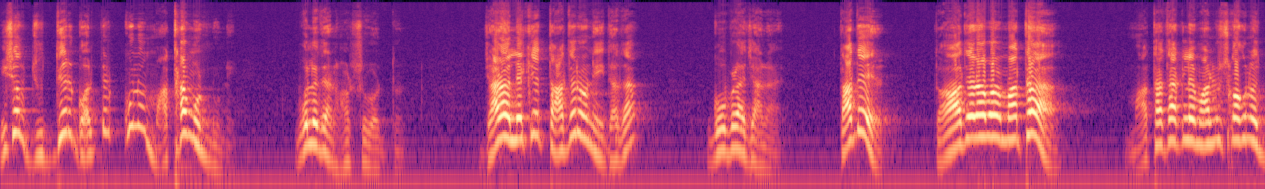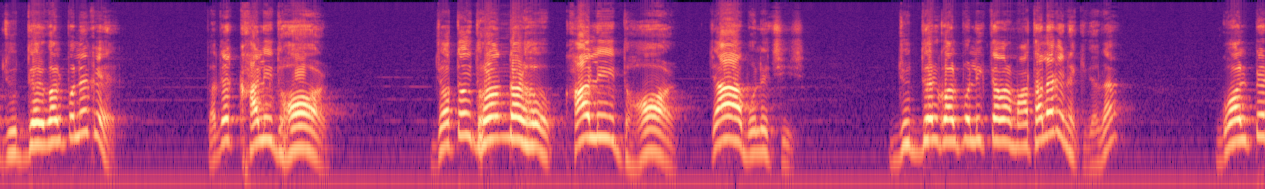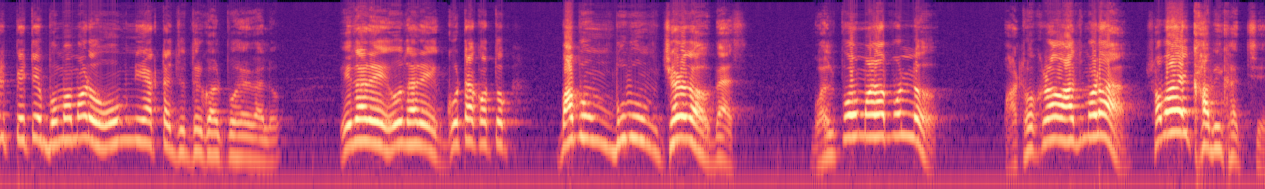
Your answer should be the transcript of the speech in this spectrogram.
এসব যুদ্ধের গল্পের কোনো মাথা মুন্ডু নেই, বলে দেন হর্ষবর্ধন। যারা লেখে তাদেরও নেই দাদা, গোবরা জানায়। তাদের তাদের আবার মাথা মাথা থাকলে মানুষ কখনো যুদ্ধের গল্প লেখে? তাদের খালি ধর যতই ধরন্ধর হোক, খালি ধর যা বলেছিস। যুদ্ধের গল্প লিখতে আবার মাথা লাগে নাকি, দাদা? গল্পের পেটে বোমা মারো, অমনি একটা যুদ্ধের গল্প হয়ে গেল। এধারে, ওধারে, গোটা কত বাবুম, বুবুম, ছেড়ে দাও, ব্যাস। গল্পও মারা পড়ল, পাঠকরাও আধমরা, সবাই খাবি খাচ্ছে।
